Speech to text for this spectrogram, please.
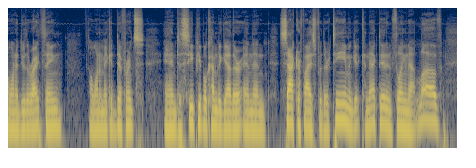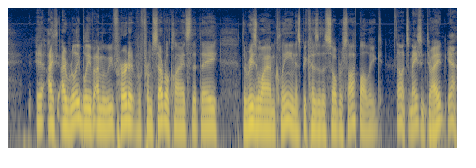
I want to do the right thing. I want to make a difference. And to see people come together and then sacrifice for their team and get connected and feeling that love, it, I I really believe. I mean, we've heard it from several clients that they, the reason why I'm clean is because of the sober softball league, oh it's amazing to right? Yeah,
